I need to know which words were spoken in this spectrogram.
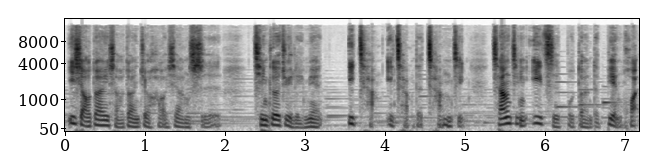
一小段一小段，就好像是轻歌剧里面。一场一场的场景，场景一直不断的变换，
